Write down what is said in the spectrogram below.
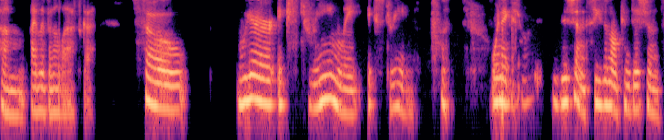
Um, I live in Alaska. So we're extremely extreme when it comes to conditions, seasonal conditions.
